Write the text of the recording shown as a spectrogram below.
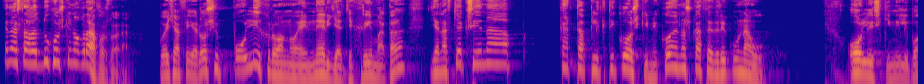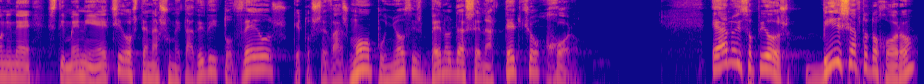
Ένας ταλαντούχος σκηνογράφος τώρα, που έχει αφιερώσει πολύ χρόνο, ενέργεια και χρήματα για να φτιάξει ένα καταπληκτικό σκηνικό ενός καθεδρικού ναού. Όλη η σκηνή λοιπόν είναι στημένη έτσι ώστε να σου μεταδίδει το δέος και το σεβασμό που νιώθεις μπαίνοντας σε ένα τέτοιο χώρο. Εάν ο ηθοποιός μπει σε αυτό το χώρο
